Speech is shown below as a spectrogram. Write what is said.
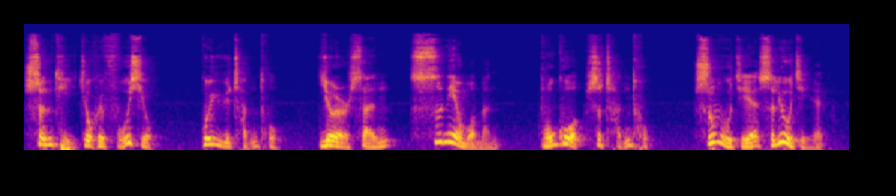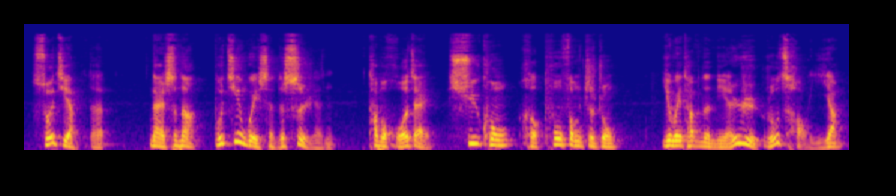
身体就会腐朽，归于尘土。因而神思念我们，不过是尘土。十五节、十六节所讲的，乃是那不敬畏神的世人，他们活在虚空和扑风之中，因为他们的年日如草一样，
